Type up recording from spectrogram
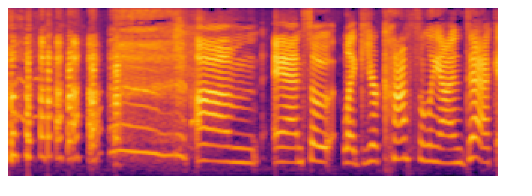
um, and so like you're constantly on deck,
